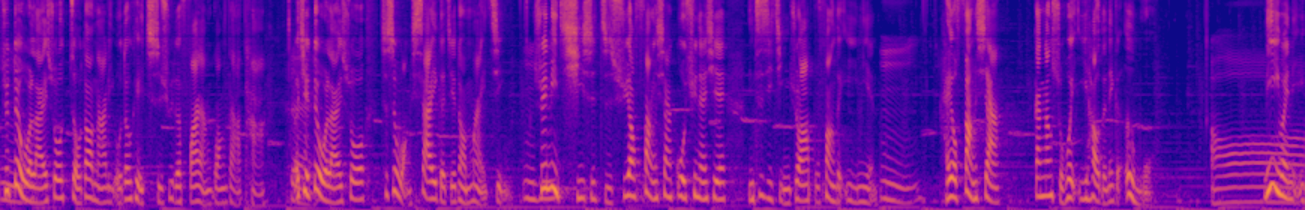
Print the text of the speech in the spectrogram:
所以对我来说，走到哪里我都可以持续的发扬光大它。而且对我来说，这是往下一个阶段迈进。所以你其实只需要放下过去那些你自己紧抓不放的意念，嗯，还有放下刚刚所会一号的那个恶魔。哦，你以为你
